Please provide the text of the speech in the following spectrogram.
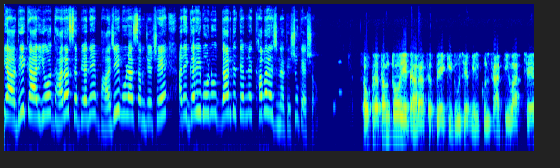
કે અધિકારીઓ ધારાસભ્યને ભાજી મૂળા સમજે છે અને ગરીબોનું દર્દ તેમને ખબર જ નથી. શું કહેશો? સૌ પ્રથમ તો એ ધારાસભ્યએ કીધું છે, બિલકુલ સાચી વાત છે,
